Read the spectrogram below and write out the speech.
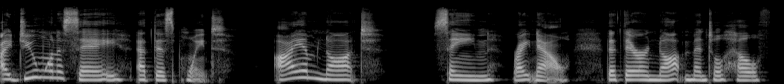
I do want to say at this point, I am not saying right now that there are not mental health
